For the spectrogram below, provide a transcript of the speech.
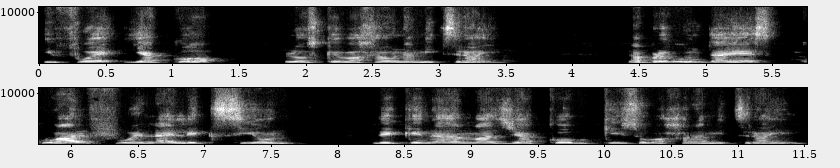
y fue Jacob los que bajaron a Mitzrayim. La pregunta es, ¿cuál fue la elección de que nada más Jacob quiso bajar a Mitzrayim?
